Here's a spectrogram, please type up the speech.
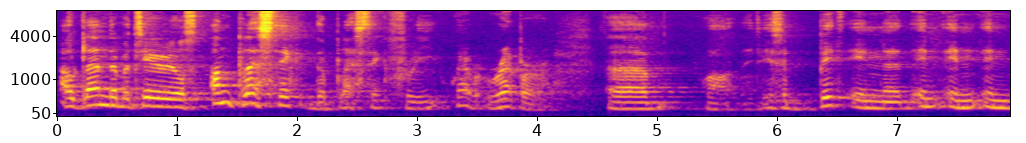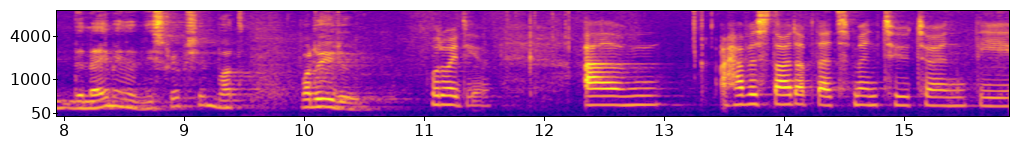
Outlander Materials Unplastic, the plastic-free wrapper. Um, well, it is a bit in, uh, in, in, in the name, in the description, but what do you do? What do I do? Um, I have a startup that's meant to turn the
